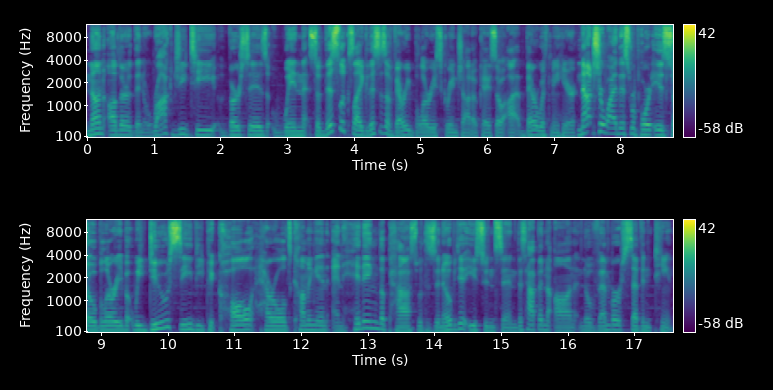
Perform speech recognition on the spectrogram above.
none other than rock gt versus win. So this looks like this is a very blurry screenshot okay? So uh, bear with me here. Not sure why this report is so blurry but we do see the Pakal Harald coming in and hitting the pass with Zenobia Yi Sun-sin this happened on November 17th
